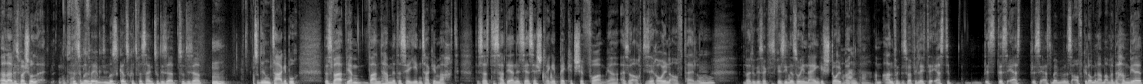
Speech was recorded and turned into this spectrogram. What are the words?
Nein, nein, das war schon. Das muss, ich muss ganz kurz was sagen zu dieser, zu dieser, zu diesem Tagebuch. Das war, wir haben, waren, haben wir das ja jeden Tag gemacht. Das heißt, das hatte ja eine sehr, sehr strenge Backage Form, ja. Also auch diese Rollenaufteilung. Mhm. Weil du gesagt hast, wir sind da so hineingestolpert. Am Anfang. Am Anfang, das war vielleicht der erste, das, das, erst, das erste Mal, wie wir das aufgenommen haben. Aber da haben wir,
